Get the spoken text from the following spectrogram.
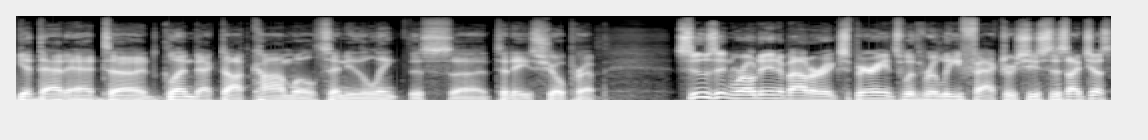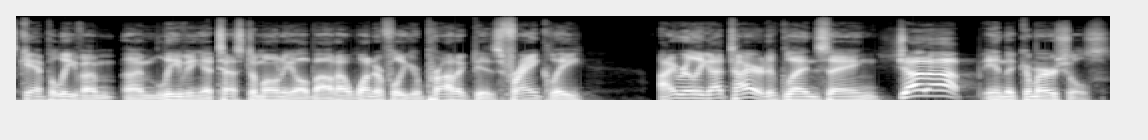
Get that at uh, glennbeck.com. We'll send you the link this uh, today's show prep. Susan wrote in about her experience with Relief Factor. She says, "I just can't believe I'm I'm leaving a testimonial about how wonderful your product is. Frankly, I really got tired of Glenn saying "shut up" in the commercials."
